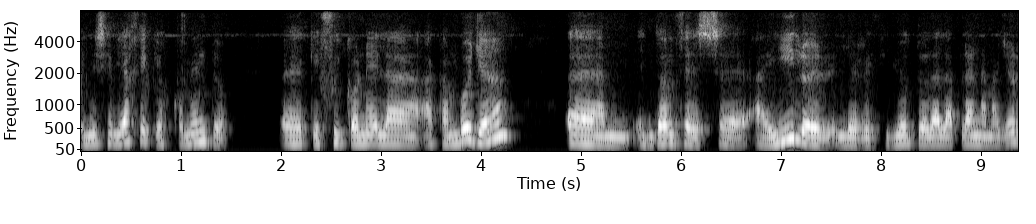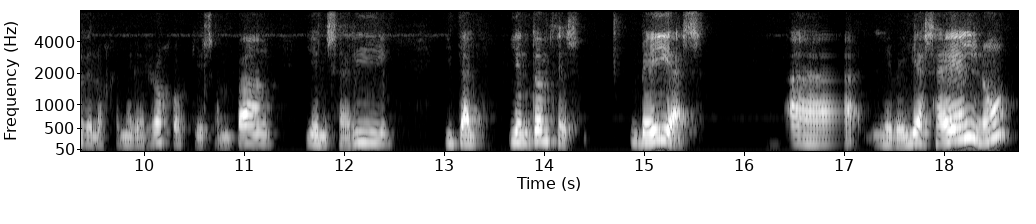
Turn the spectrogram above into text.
en ese viaje que os comento, eh, que fui con él a, Camboya, entonces ahí le recibió toda la plana mayor de los Gemeres Rojos, que es Ampán y en Sarí y tal. Y entonces veías, le veías a él, ¿no?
